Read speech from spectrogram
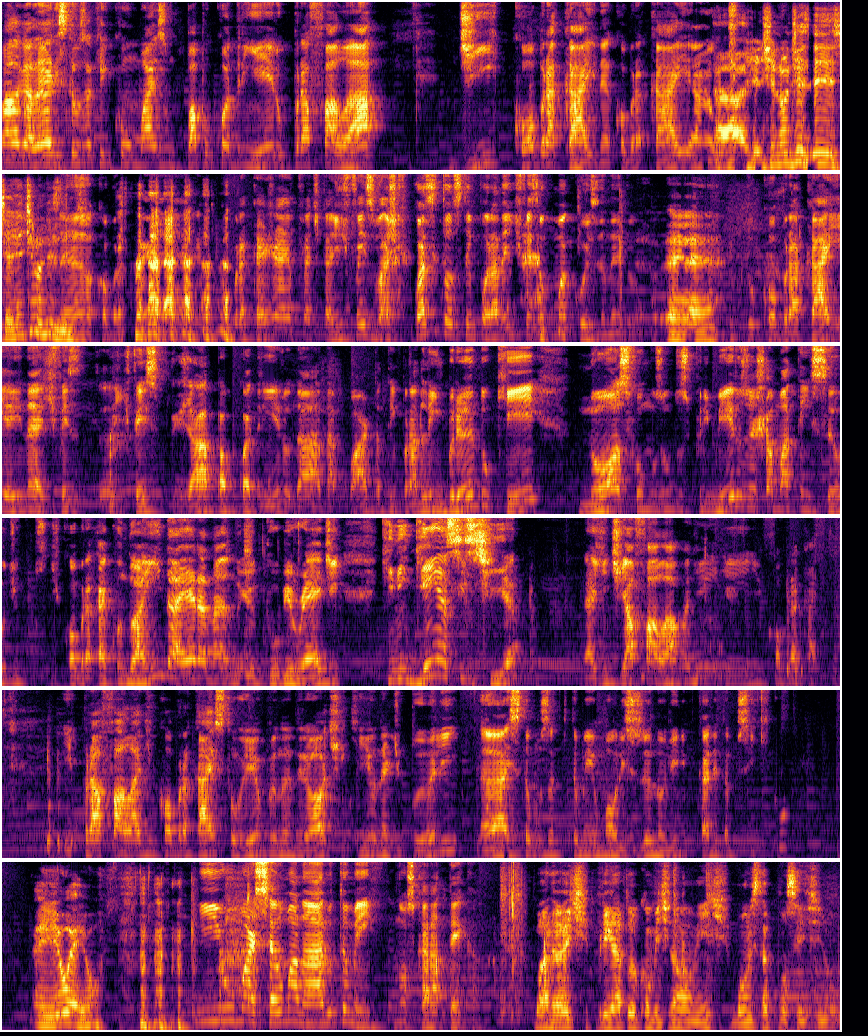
Fala galera, estamos aqui com mais um Papo Quadrinheiro para falar de Cobra Kai, né? Cobra Kai. A, ah, a gente não desiste, a gente não desiste. Não, Cobra Kai, é, Cobra Kai já é praticamente. A gente fez, acho que quase todas as temporadas a gente fez alguma coisa, né? Do, é. Do Cobra Kai, e aí, né? A gente fez, a gente fez já Papo Quadrinheiro da, da quarta temporada. Lembrando que nós fomos um dos primeiros a chamar a atenção de, de Cobra Kai quando ainda era na, no YouTube Red, que ninguém assistia. A gente já falava de, de, de Cobra Kai. E para falar de Cobra Kai, estou eu, Bruno Andriotti, aqui, o Nerd Bully. Ah, estamos aqui também o Maurício Zanolini, Picareta Psíquico. É eu, é eu. e o Marcelo Manaro também, nosso karateca. Boa noite, obrigado pelo convite novamente. Bom estar com vocês de novo.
